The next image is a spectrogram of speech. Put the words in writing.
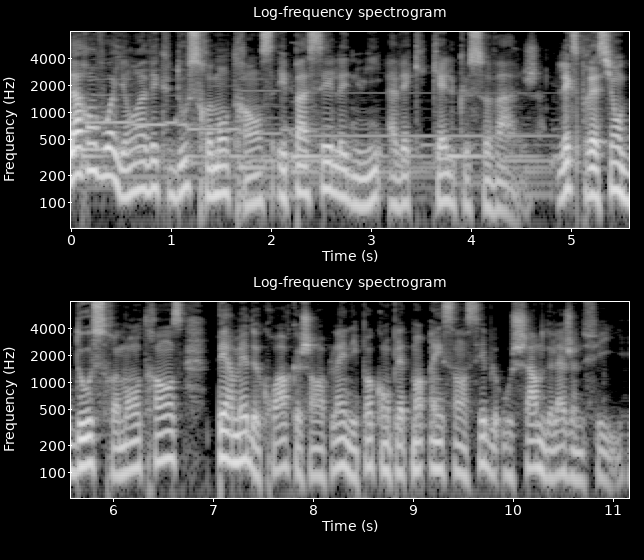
la renvoyant avec douce remontrance et passer les nuits avec quelques sauvages. L'expression douce remontrance permet de croire que Champlain n'est pas complètement insensible au charme de la jeune fille,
